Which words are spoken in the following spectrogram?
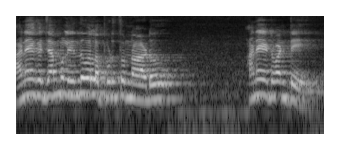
అనేక జన్మలు ఎందువల్ల పుడుతున్నాడు అనేటువంటి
